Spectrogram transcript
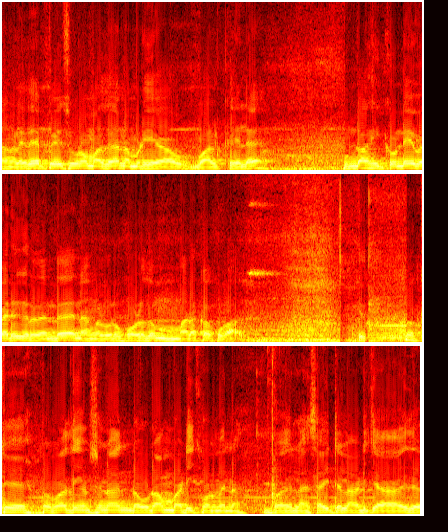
நாங்கள் எதை பேசுகிறோம் அதுதான் நம்முடைய வாழ்க்கையில் உண்டாகிக்கொண்டே வருகிறதென்று நாங்கள் ஒரு பொழுதும் மறக்கக்கூடாது ஓகே இப்போ பார்த்தீங்கன்னு சொன்னால் இந்த உடம்பு அடிக்கணும் என்ன இப்போ எல்லாம் சைட்டெல்லாம் அடித்தா இது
